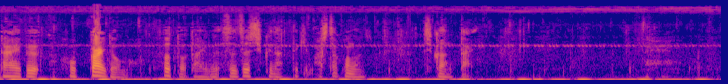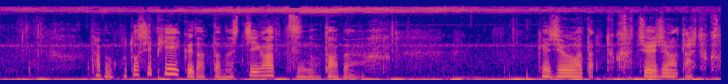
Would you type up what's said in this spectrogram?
だいぶ北海道も外だいぶ涼しくなってきました。この時間帯。多分今年ピークだったのは7月の多分下旬あたりとか中旬あたりとか。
